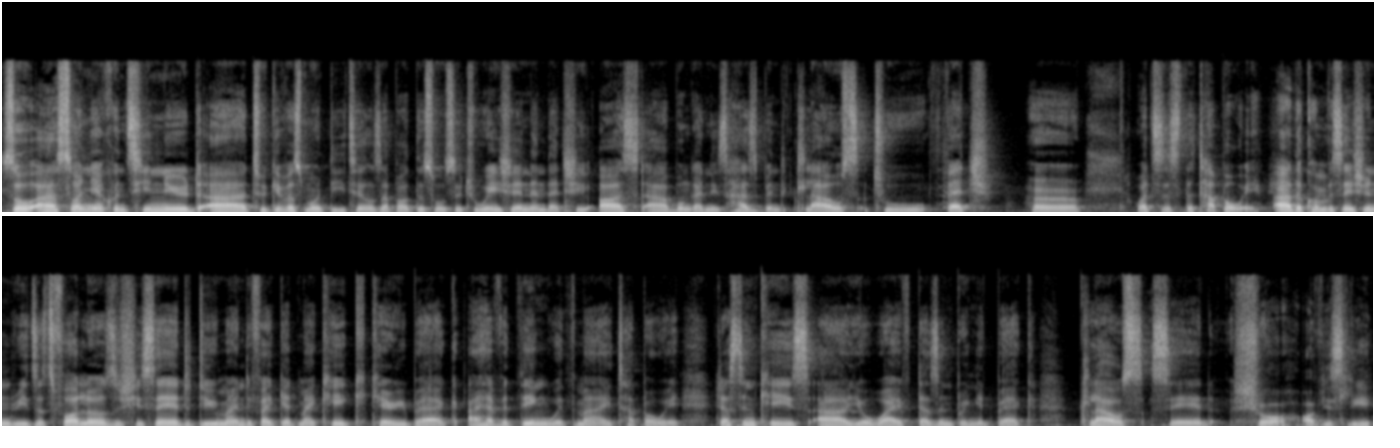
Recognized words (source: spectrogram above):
So uh, sonia continued uh, to give us more details about this whole situation and that she asked uh, bongani's husband klaus to fetch her what's this the tupperware. Uh, the conversation reads as follows. She said do you mind if i get my cake carry bag i have a thing with my tupperware. Just in case uh, your wife doesn't bring it back Klaus said, sure, obviously.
